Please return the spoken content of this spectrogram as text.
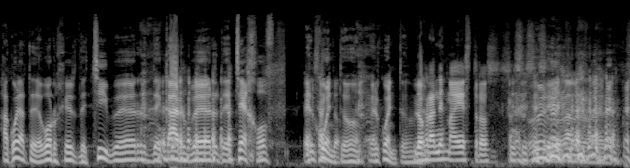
acuérdate de Borges, de Chiver, de Carver, de Chekhov. El Exacto. cuento, el cuento. Los grandes maestros. Sí, sí, sí. sí.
